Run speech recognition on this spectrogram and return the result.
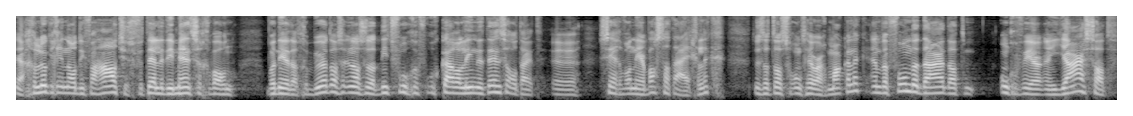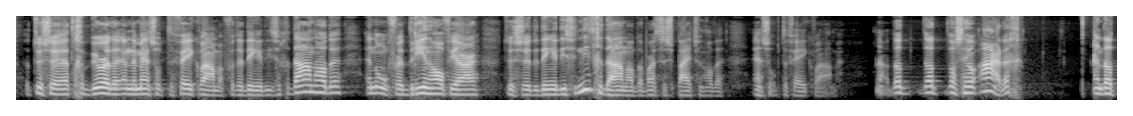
Ja, gelukkig in al die verhaaltjes vertellen die mensen gewoon wanneer dat gebeurd was. En als ze dat niet vroegen, vroeg Caroline Tens altijd, uh, zeg wanneer was dat eigenlijk? Dus dat was voor ons heel erg makkelijk. En we vonden daar dat ongeveer een jaar zat tussen het gebeurde en de mensen op tv kwamen voor de dingen die ze gedaan hadden. En ongeveer drieënhalf jaar tussen de dingen die ze niet gedaan hadden, waar ze spijt van hadden en ze op tv kwamen. Nou, dat, dat was heel aardig. En dat,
